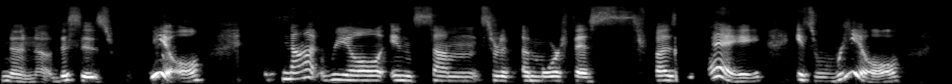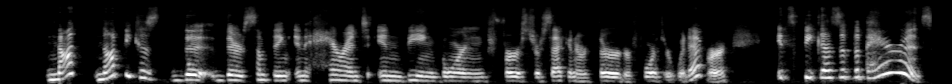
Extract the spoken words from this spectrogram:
no, no, this is real. It's not real in some sort of amorphous, fuzzy way. It's real not not because the there's something inherent in being born first or second or third or fourth or whatever it's because of the parents.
